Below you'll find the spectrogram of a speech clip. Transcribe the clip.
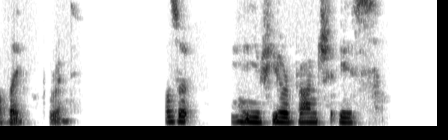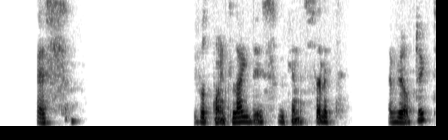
apply current. Also if your branch is has pivot point like this we can select every object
